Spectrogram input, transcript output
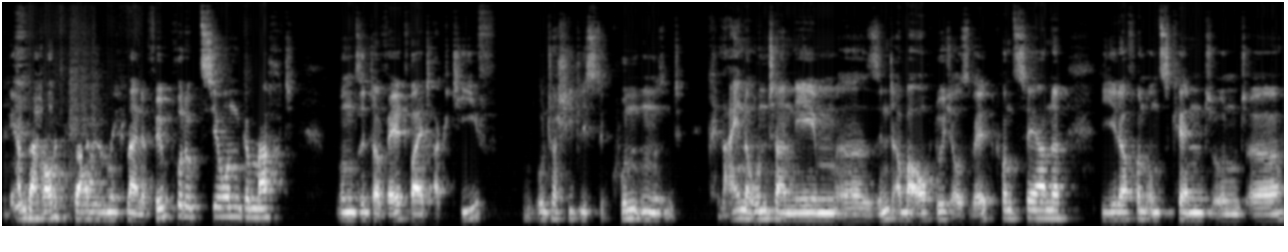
wir haben daraus quasi so eine kleine Filmproduktion gemacht und sind da weltweit aktiv. Unterschiedlichste Kunden sind kleine Unternehmen, äh, sind aber auch durchaus Weltkonzerne, die jeder von uns kennt. Und äh,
